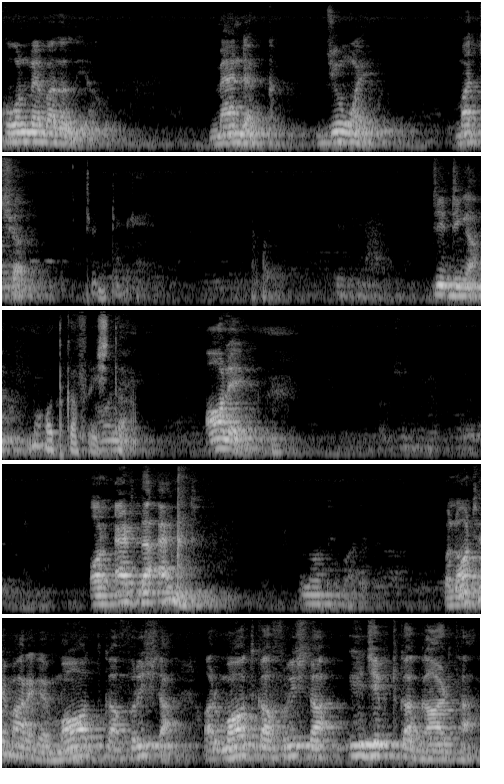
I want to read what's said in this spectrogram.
خون میں بدل دیا مینڈک جوئیں مچھر۔ چیٹیاں موت کا فرشتہ۔ اولے۔ اور ایٹ دا اینڈ۔ پلوٹے مارے گئے۔ موت کا فرشتہ اور موت کا فرشتہ ایجپٹ کا گارڈ تھا۔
